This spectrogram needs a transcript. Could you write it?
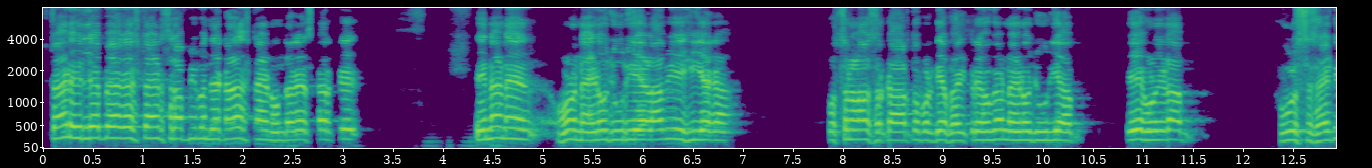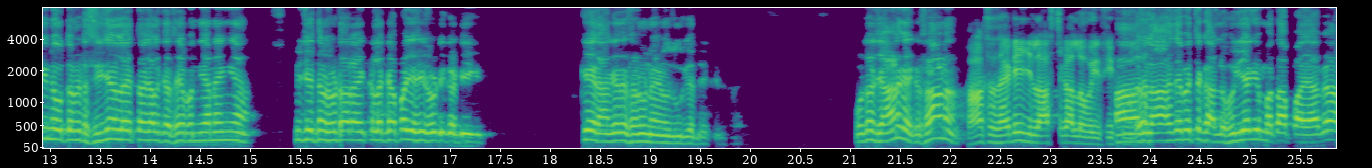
ਸਟੈਂਡ ਹਿੱਲੇ ਪਿਆ ਗਾ ਸਟੈਂਡ ਸ਼ਰਾਬੀ ਬੰਦੇ ਦਾ ਕਹਿੰਦਾ ਸਟੈਂਡ ਹੁੰਦਾ ਗਾ ਇਸ ਕਰਕੇ ਇਹਨਾਂ ਨੇ ਹੁਣ ਨੈਨੋ ਯੂਰੀਆ ਵਾਲਾ ਵੀ ਇਹੀ ਹੈਗਾ। ਉਸ ਨਾਲ ਸਰਕਾਰ ਤੋਂ ਵੱਡੀਆਂ ਫੈਕਟਰੀਆਂ ਹੋ ਗਈਆਂ ਨੈਨੋ ਯੂਰੀਆ। ਇਹ ਹੁਣ ਜਿਹੜਾ ਫੂਡ ਸੁਸਾਇਟੀ ਨੇ ਉਦੋਂ ਡਿਸੀਜਨ ਲੈਤਾ ਚੱਲ ਜਥੇਬੰਦੀਆਂ ਨੇ ਗੀਆਂ ਵੀ ਜਿੱਦਾਂ ਤੁਹਾਡਾ ਰੈਂਕ ਲੱਗਾ ਭਾਈ ਅਸੀਂ ਤੁਹਾਡੀ ਗੱਡੀ ਘੇਰਾਂਗੇ ਤੇ ਸਾਨੂੰ ਨੈਨੋ ਯੂਰੀਆ ਦੇ ਕੇ ਤਾਂ ਜਾਣਗੇ ਕਿਸਾਨ। ਹਾਂ ਸੁਸਾਇਟੀ 'ਚ ਲਾਸਟ ਗੱਲ ਹੋਈ ਸੀ ਹਾਂ। ਇਜਲਾਸ ਦੇ ਵਿੱਚ ਗੱਲ ਹੋਈ ਹੈ ਕਿ ਮਤਾ ਪਾਇਆ ਪਿਆ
